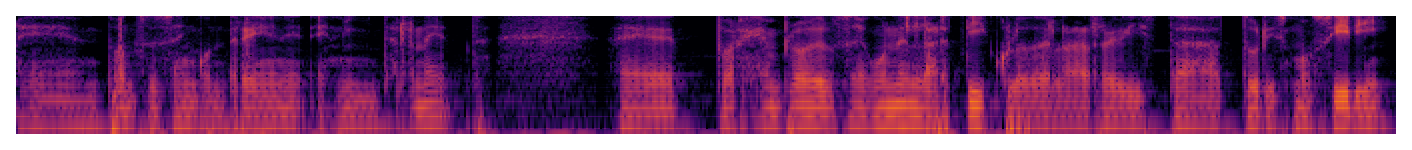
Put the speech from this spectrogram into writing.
Eh, entonces encontré en, internet, eh, por ejemplo, según el artículo de la revista Turismo City,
